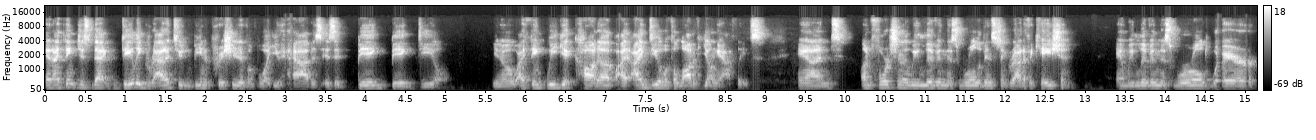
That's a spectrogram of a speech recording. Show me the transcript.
and i think just that daily gratitude and being appreciative of what you have is is a big big deal. You know i think we get caught up i, I deal with a lot of young athletes and unfortunately we live in this world of instant gratification. And we live in this world where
